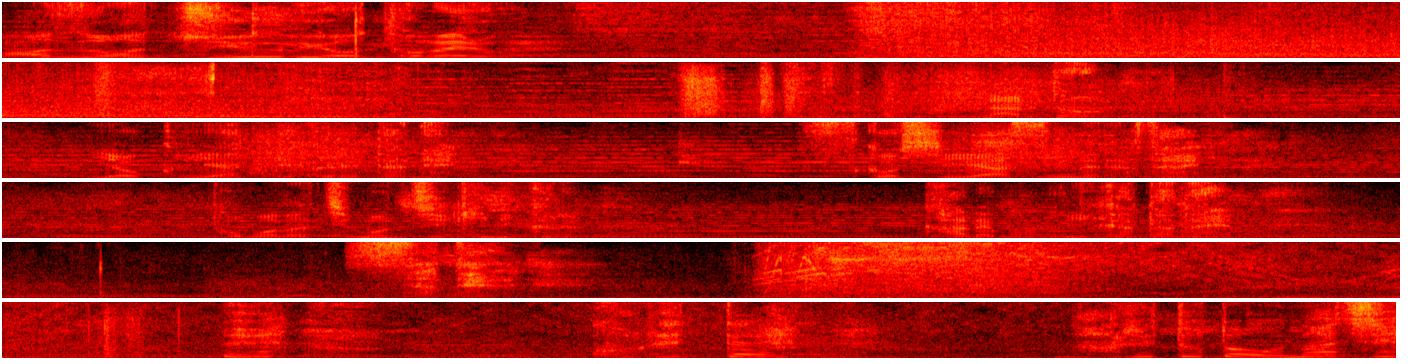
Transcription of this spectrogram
まずは10秒止める。ナルトよくやってくれたね少し休んでなさい。友達もじきに来る。彼も味方だよ。さて。これってナルトと同じ？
